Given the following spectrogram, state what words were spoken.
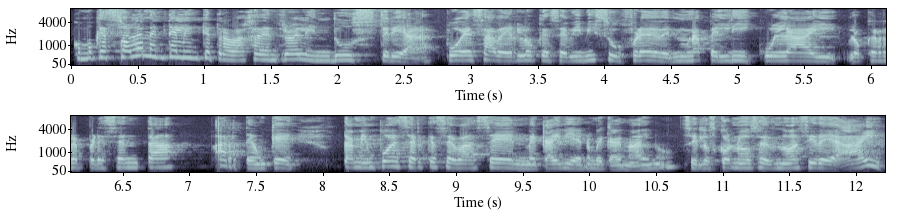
como que solamente alguien que trabaja dentro de la industria puede saber lo que se vive y sufre en una película y lo que representa arte, aunque también puede ser que se base en me cae bien o me cae mal, ¿no? Si los conoces, ¿no? Así de, ay,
